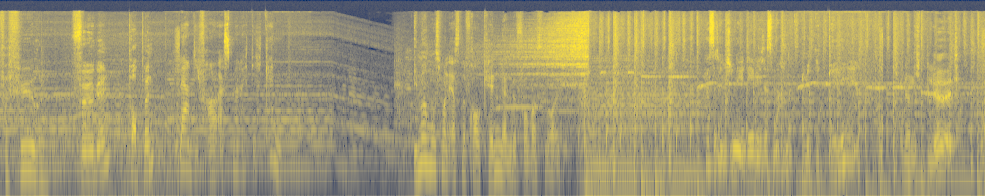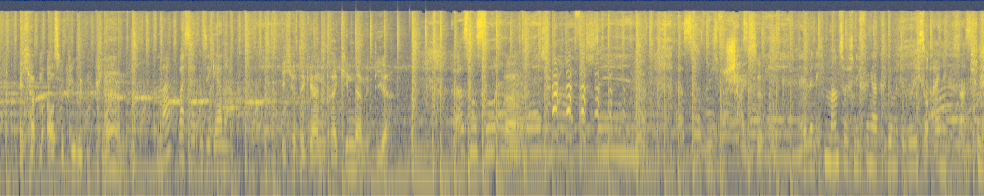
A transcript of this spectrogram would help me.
verführen. Vögeln, poppen. Lern die Frau erst mal richtig kennen. Immer muss man erst eine Frau kennenlernen, bevor was läuft. Hast du denn schon eine Idee, wie ich das machen? Eine Idee? Ich bin doch nicht blöd. Ich habe einen ausgeklügelten Plan. Na, was hätten Sie gerne? Ich hätte gerne drei Kinder mit dir. Scheiße. Ey, wenn ich einen Mann zwischen die Finger kriege, mit dem würde ich so einiges anstellen.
